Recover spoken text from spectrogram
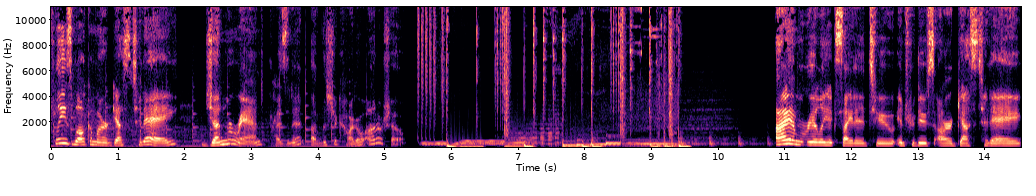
Please welcome our guest today, Jen Morand, president of the Chicago Auto Show. I am really excited to introduce our guest today,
